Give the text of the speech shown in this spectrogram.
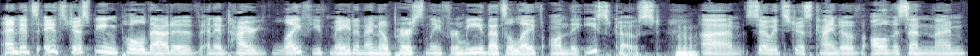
And it's it's just being pulled out of an entire life you've made, and I know personally for me that's a life on the East Coast. Um, so it's just kind of all of a sudden I'm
